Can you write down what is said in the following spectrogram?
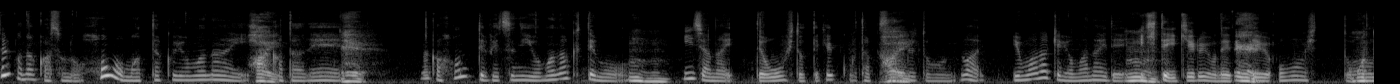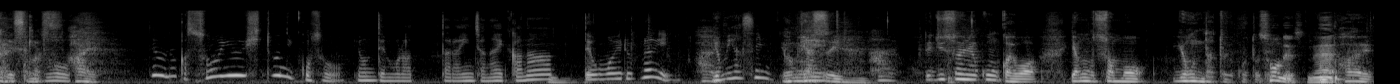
例えばなんかその本を全く読まない方で、えなんか本って別に読まなくてもえうんうん。いいじゃないって思う人って結構たくさんいると思う、まあ読まなきゃ読まないでうん。生きていけるよねっていう思う人思うんですけど、りします。はい。でもなんかそういう人にこそ読んでもらったらいいんじゃないかなって思えるぐらいはい。読みやすいので、読みやすい。はい、で実際に今回は山本さんも読んだということで。そうですねはい。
